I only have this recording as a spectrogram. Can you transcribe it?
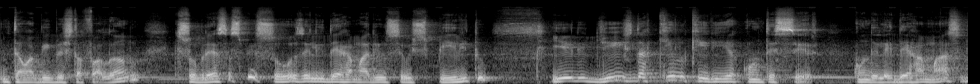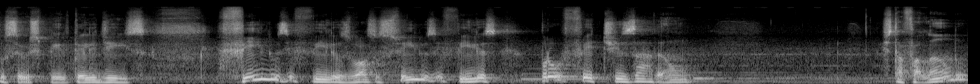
Então a Bíblia está falando que sobre essas pessoas ele derramaria o seu espírito e ele diz daquilo que iria acontecer quando ele derramasse do seu espírito. Ele diz: Filhos e filhas, vossos filhos e filhas profetizarão está falando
